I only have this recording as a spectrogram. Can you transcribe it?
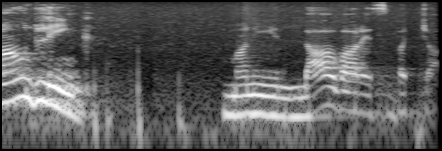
फाउंडलिंग मनी लावारिस बच्चा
